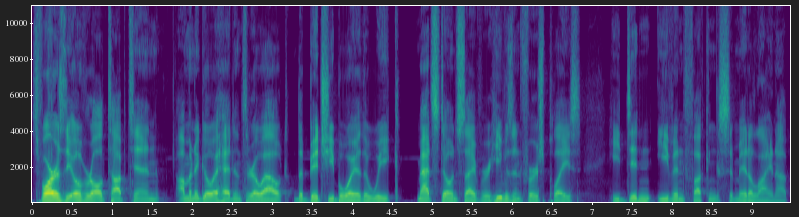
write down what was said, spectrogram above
As far as the overall top ten, I'm gonna go ahead and throw out the bitchy boy of the week, Matt Stone Cipher. He was in first place. He didn't even fucking submit a lineup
